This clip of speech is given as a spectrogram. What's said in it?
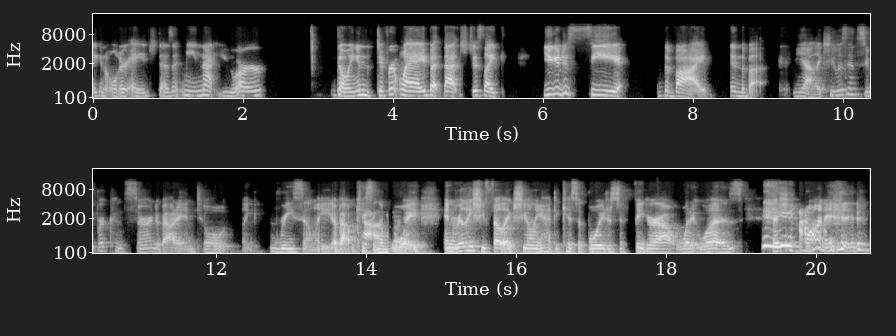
like an older age doesn't mean that you are going in a different way, but that's just like you can just see the vibe in the book. Yeah, like she wasn't super concerned about it until like recently about kissing yeah. a boy. And really, she felt like she only had to kiss a boy just to figure out what it was that she yeah. wanted.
